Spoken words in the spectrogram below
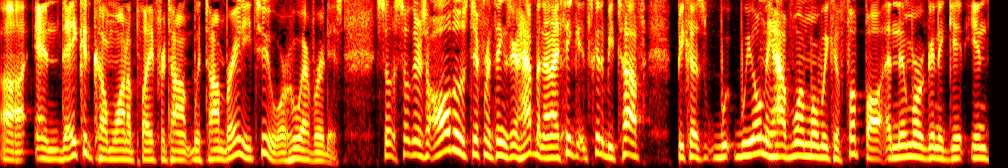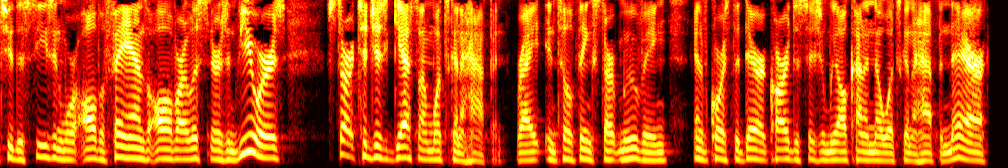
uh, and they could come want to play for Tom with Tom Brady too, or whoever it is. So, so there's all those different things that going to happen, and I think it's going to be tough because w- we only have one more week of football, and then we're going to get into the season where all the fans, all of our listeners and viewers start to just guess on what's going to happen, right? Until things start moving. And of course, the Derek Carr decision, we all kind of know what's going to happen there,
